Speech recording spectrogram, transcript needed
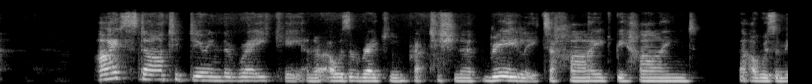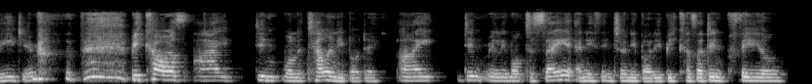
I started doing the Reiki, and I was a Reiki practitioner really to hide behind that I was a medium because I didn't want to tell anybody. I didn't really want to say anything to anybody because I didn't feel,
